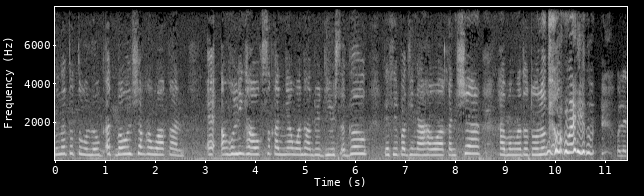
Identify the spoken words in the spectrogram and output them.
na natutulog at bawal siyang hawakan. Eh, ang huling hawak sa kanya 100 years ago kasi pag hinahawakan siya habang natutulog yung mayo. Ulit.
